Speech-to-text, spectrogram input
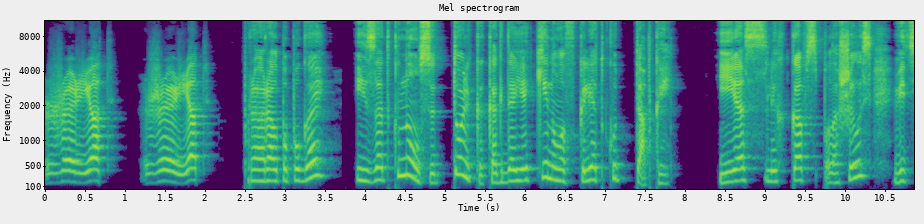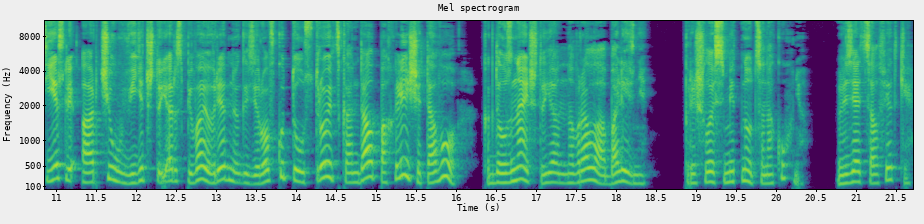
Жрет, жрет!» Проорал попугай и заткнулся только, когда я кинула в клетку тапкой. Я слегка всполошилась, ведь если Арчи увидит, что я распиваю вредную газировку, то устроит скандал похлеще того, когда узнает, что я наврала о болезни. Пришлось метнуться на кухню, взять салфетки,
